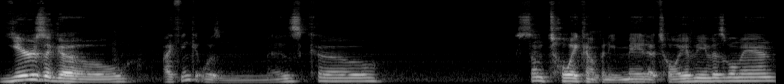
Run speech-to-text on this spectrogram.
Years ago, I think it was Mezco. Some toy company made a toy of the Invisible Man.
